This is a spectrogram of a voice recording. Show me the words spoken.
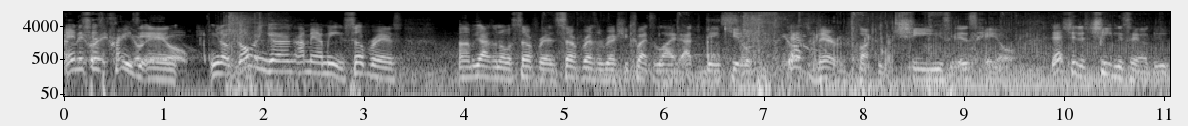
And it's just crazy. And you know, golden gun. I mean, I mean self res. Um, you guys don't know what self res. Self resurrection. You come back to life after being killed. That's very fucking cheese as hell. That shit is cheating as hell, dude.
